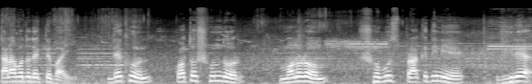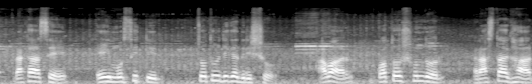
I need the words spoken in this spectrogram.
তালাবদ্ধ দেখতে পাই। দেখুন কত সুন্দর মনোরম সবুজ প্রাকৃতি নিয়ে ঘিরে রাখা আছে এই মসজিদটির চতুর্দিকে দৃশ্য। আবার কত সুন্দর রাস্তাঘাট,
